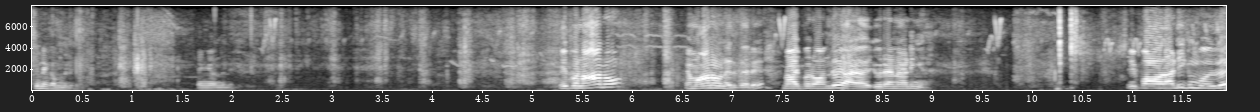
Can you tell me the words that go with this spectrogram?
சின்ன கம்மிடு எங்கே வந்து இப்போ நானும் என் மாணவன் இருக்காரு. நான் இப்போ வந்து இவர் என்ன அடிங்க. இப்போ அவர் அடிக்கும்போது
